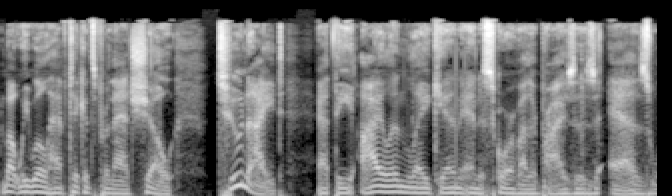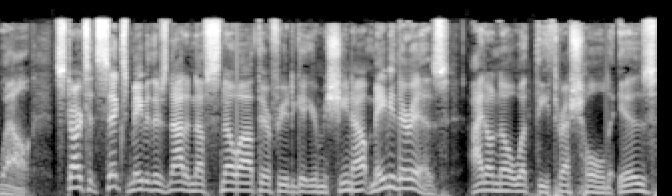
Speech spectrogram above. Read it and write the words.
But we will have tickets for that show tonight at the Island Lake Inn and a score of other prizes as well. Starts at 6. Maybe there's not enough snow out there for you to get your machine out. Maybe there is. I don't know what the threshold is,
